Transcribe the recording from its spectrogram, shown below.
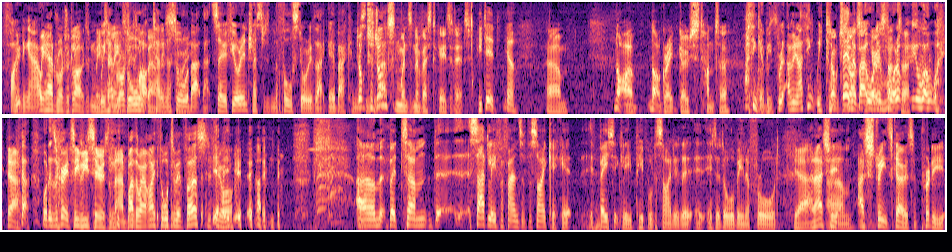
finding we, out. We had Roger Clarke, didn't we? We had Roger Clarke telling us all about that. So if you're interested in the full story of that, go back and Dr. Johnson went and investigated it. He did, yeah. Um, not a not a great ghost hunter. I think it'd be. Br- I mean, I think we talked Dr. then Johnson, about what, if, what, Hunter. what, what- Yeah, what there's a great TV series in that. And by the way, I thought of it first. If you're, Um, but um, the, sadly, for fans of the psychic, it, it basically people decided it, it, it had all been a fraud. yeah, and actually, Um, as streets go, it's a pretty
